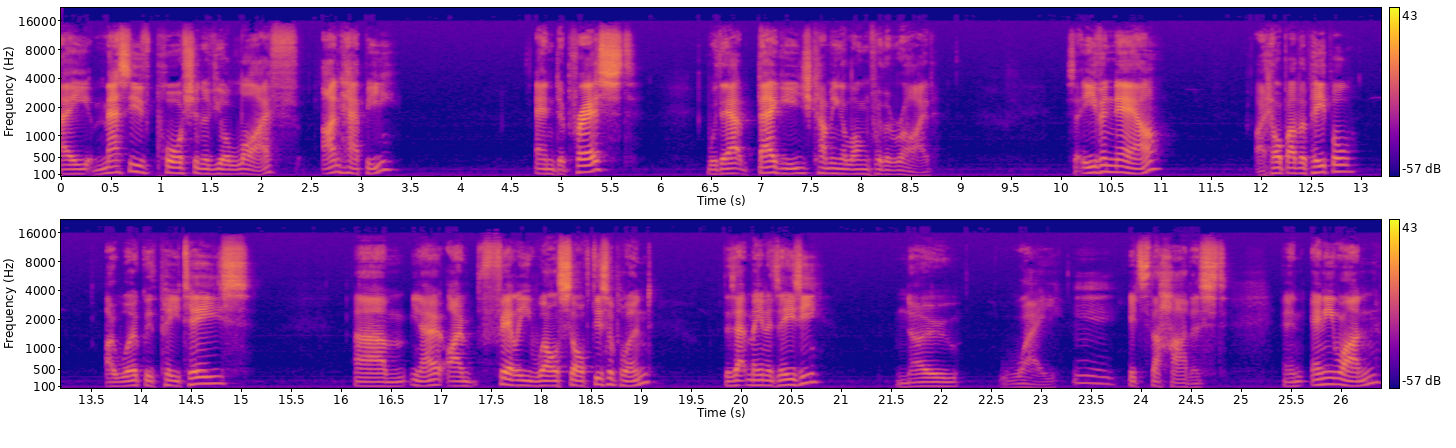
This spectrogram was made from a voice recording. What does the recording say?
a massive portion of your life unhappy and depressed without baggage coming along for the ride. So even now, I help other people. I work with PTs. Um, you know, I'm fairly well self disciplined. Does that mean it's easy? No way. Mm. It's the hardest. And anyone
